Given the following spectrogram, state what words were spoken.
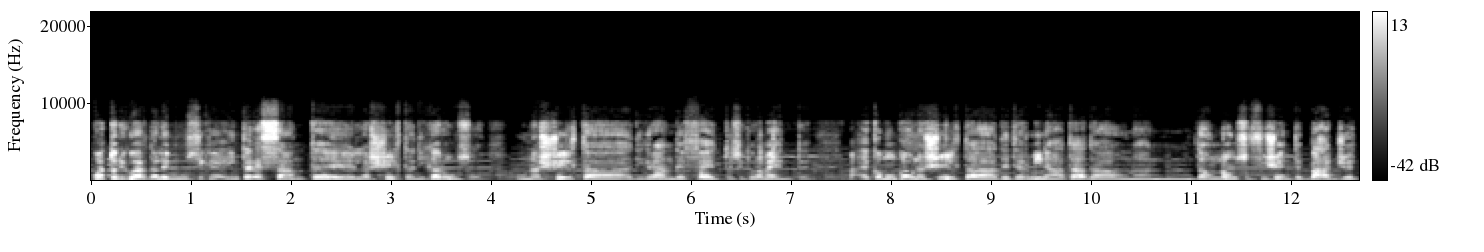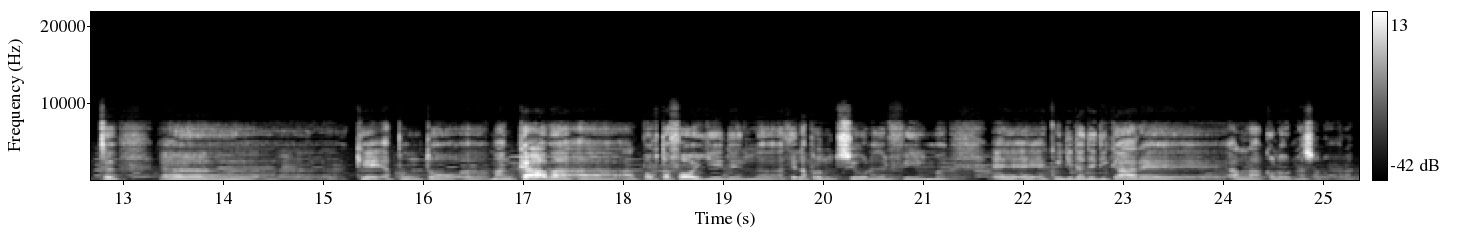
Per quanto riguarda le musiche, interessante la scelta di Caruso, una scelta di grande effetto sicuramente, ma è comunque una scelta determinata da, una, da un non sufficiente budget eh, che appunto eh, mancava al portafogli del, della produzione del film e, e quindi da dedicare alla colonna sonora.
